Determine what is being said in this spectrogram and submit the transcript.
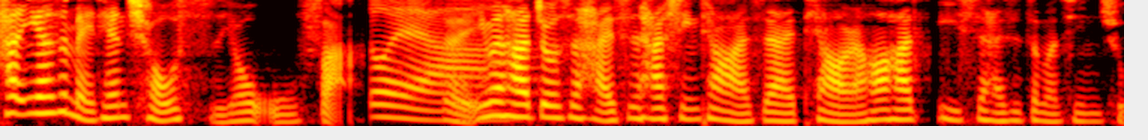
他应该是每天求死又无法。对啊，对，因为他就是还是他心跳还是在跳，然后他意识还是这么清楚。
